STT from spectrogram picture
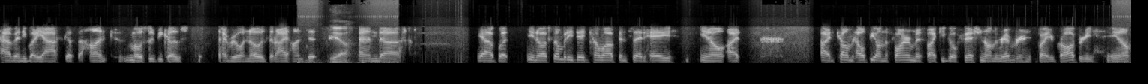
have anybody ask us to hunt, mostly because everyone knows that I hunt it. Yeah. And uh, yeah, but you know, if somebody did come up and said, "Hey, you know, I." I'd come help you on the farm if I could go fishing on the river by your property. You know,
